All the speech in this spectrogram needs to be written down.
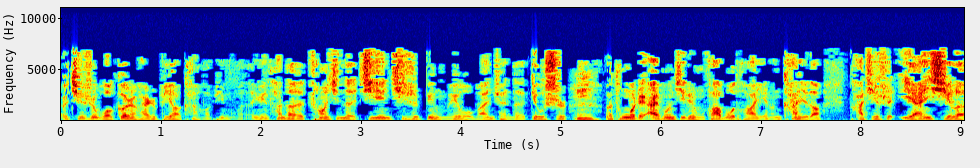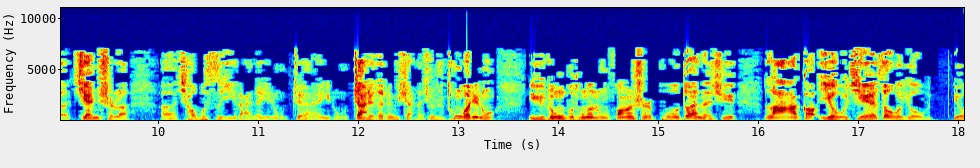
呃，其实我个人还是比较看好苹果的，因为它的创新的基因其实并没有完全的丢失。嗯，呃，通过这 iPhone 七这种发布的话，也能看见到它其实沿袭了、坚持了呃乔布斯以来的一种这样一种战略的这种选择，就是通过这种与众不同的这种方式，不断的去拉高有节奏、有有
